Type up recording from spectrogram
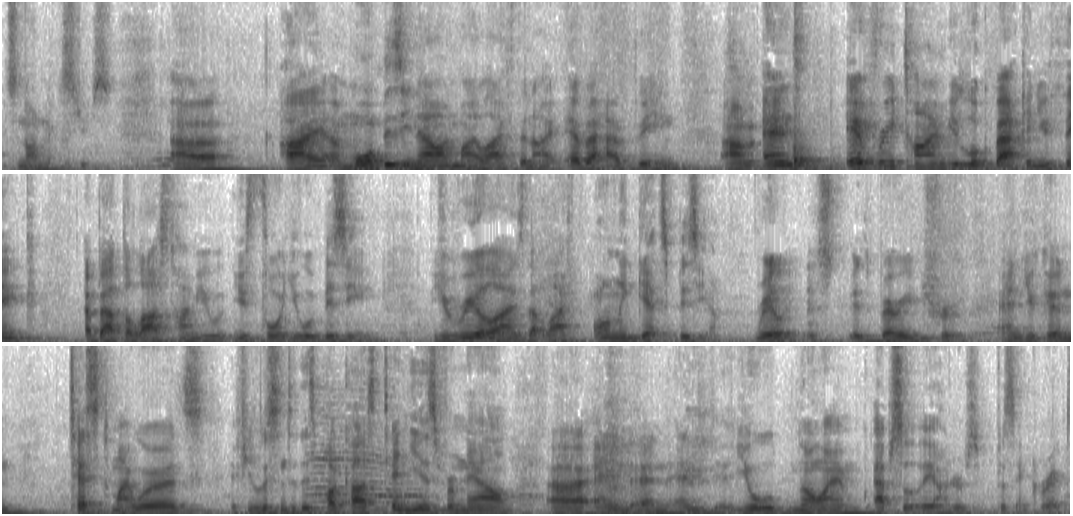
it's not an excuse. Uh, I am more busy now in my life than I ever have been. Um, and every time you look back and you think about the last time you, you thought you were busy, you realize that life only gets busier. Really, it's, it's very true. And you can test my words. If you listen to this podcast 10 years from now, uh, and, and, and you'll know I am absolutely 100% correct.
